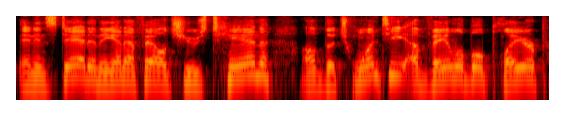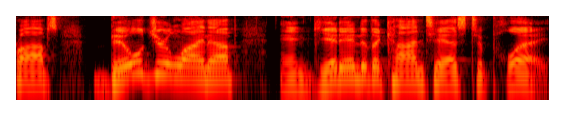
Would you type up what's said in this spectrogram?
and instead in the NFL, choose 10 of the 20 available player props, build your lineup, and get into the contest to play.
